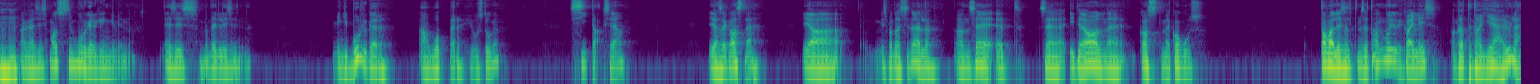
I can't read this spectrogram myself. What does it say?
Mhm. aga siis ma otsustasin Burger Kingi minna ja siis ma tellisin mingi burger ah,, Whopper juustuga, sitaks hea ja see kaste ja mis ma tahtsin öelda, on see, et see ideaalne kastme kogus. tavaliselt on see, ta on muidugi kallis, aga teda ei jää üle.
